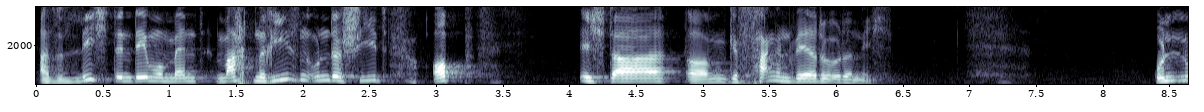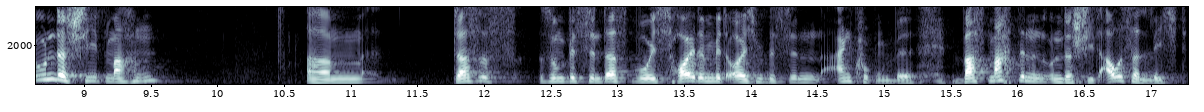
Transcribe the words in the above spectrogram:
Also Licht in dem Moment macht einen riesen Unterschied, ob ich da ähm, gefangen werde oder nicht. Und einen Unterschied machen, ähm, das ist so ein bisschen das, wo ich heute mit euch ein bisschen angucken will. Was macht denn einen Unterschied außer Licht?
